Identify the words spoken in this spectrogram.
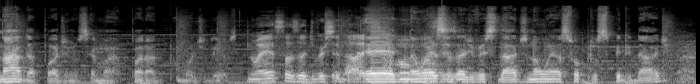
Nada pode nos separar do amor de Deus. Não é essas adversidades. É, não é essas adversidades, não é a sua prosperidade. Ah.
